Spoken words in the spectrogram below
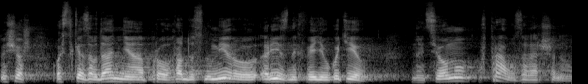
Ну що ж, ось таке завдання про градусну міру різних видів кутів. На цьому вправу завершено.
